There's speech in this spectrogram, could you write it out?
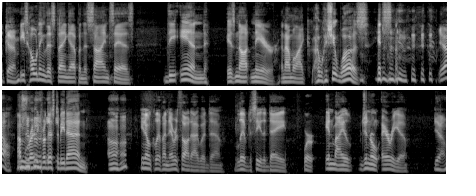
Okay. He's holding this thing up, and the sign says, "The end is not near." And I'm like, I wish it was. It's. Yeah. I'm ready for this to be done. Uh huh. You know, Cliff, I never thought I would uh, live to see the day where in my general area Yeah.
